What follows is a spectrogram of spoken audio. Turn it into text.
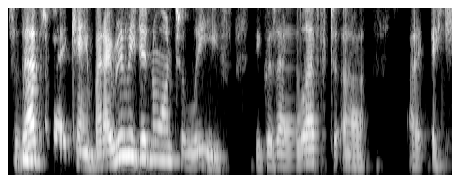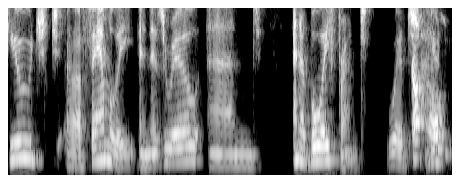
So Mhm. that's why I came. But I really didn't want to leave because I left uh, a, a huge uh, family in Israel and and a boyfriend, which you know,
